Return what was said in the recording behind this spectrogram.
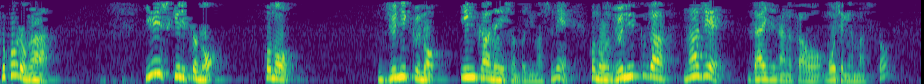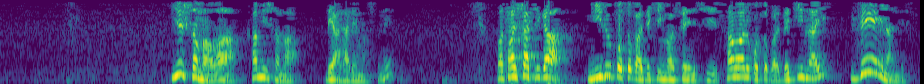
ところが、イエス・キリストのこの受肉のインカーネーションと言いますね。この受肉がなぜ大事なのかを申し上げますと、イエス様は神様であられますね。私たちが見ることができませんし、触ることができない霊なんです。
